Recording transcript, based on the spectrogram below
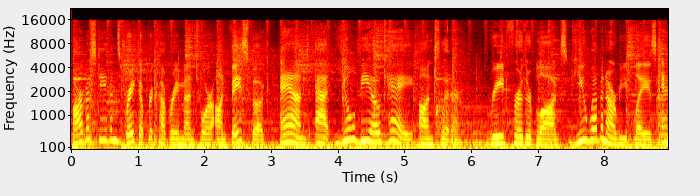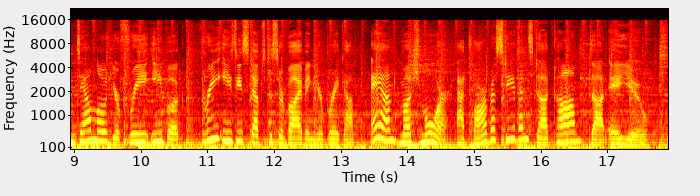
Barbara Stevens Breakup Recovery Mentor on Facebook and at You'll Be Okay on Twitter. Read further blogs, view webinar replays, and download your free ebook, Three Easy Steps to Surviving Your Breakup, and much more at barbarastevens.com.au.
